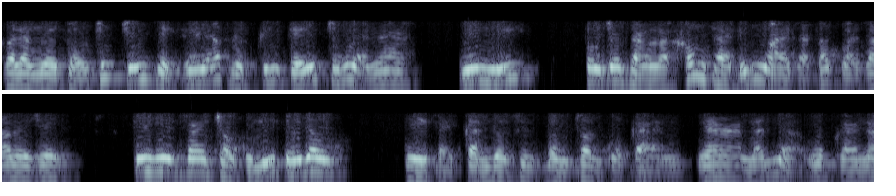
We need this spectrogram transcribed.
và là người tổ chức chiến dịch gây áp lực kinh tế chống lại nga nhưng Mỹ tôi cho rằng là không thể đứng ngoài giải pháp ngoại giao nêu trên. Tuy nhiên vai trò của Mỹ tới đâu thì phải cần được sự đồng thuận của cả Nga lẫn ở Ukraine.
